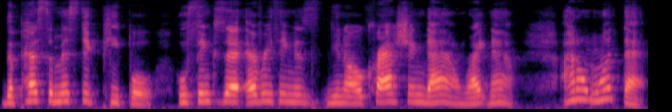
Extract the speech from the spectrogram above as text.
the pessimistic people who thinks that everything is, you know, crashing down right now. I don't want that.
